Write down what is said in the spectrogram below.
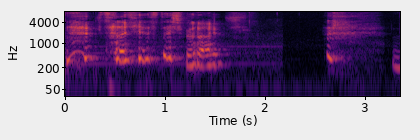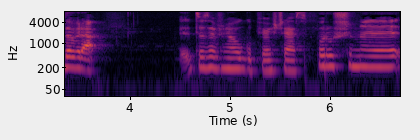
Wcale nie jesteśmy. Dobra, to zabrzmiało głupio jeszcze raz. Poruszymy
